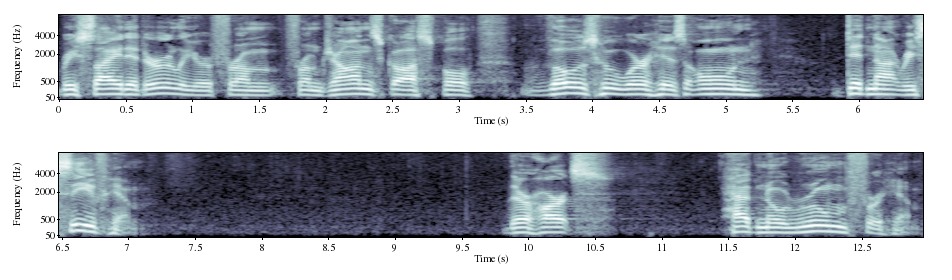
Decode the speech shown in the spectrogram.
recited earlier from, from John's gospel those who were his own did not receive him. Their hearts had no room for him.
